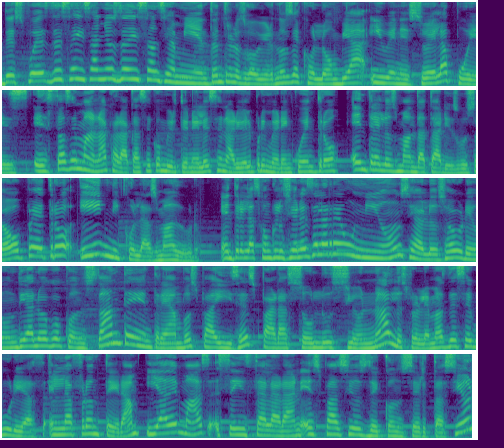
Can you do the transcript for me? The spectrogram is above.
Después de seis años de distanciamiento entre los gobiernos de Colombia y Venezuela, pues esta semana Caracas se convirtió en el escenario del primer encuentro entre los mandatarios Gustavo Petro y Nicolás Maduro. Entre las conclusiones de la reunión se habló sobre un diálogo constante entre ambos países para solucionar los problemas de seguridad en la frontera y además se instalarán espacios de concertación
